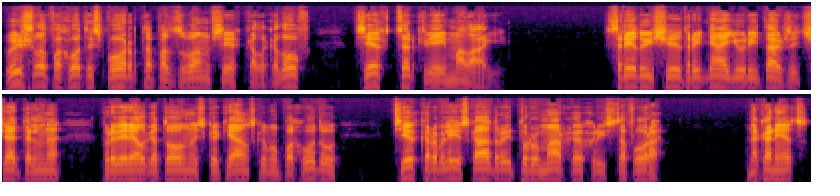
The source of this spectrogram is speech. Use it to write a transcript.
вышла в поход из порта под звон всех колоколов всех церквей Малаги. Следующие три дня Юрий также тщательно проверял готовность к океанскому походу всех кораблей эскадры Турмарха Христофора. Наконец,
